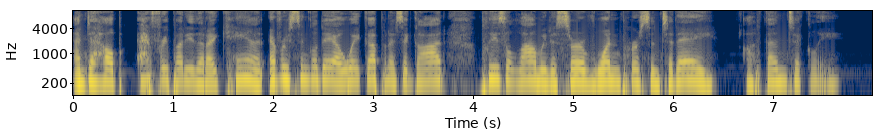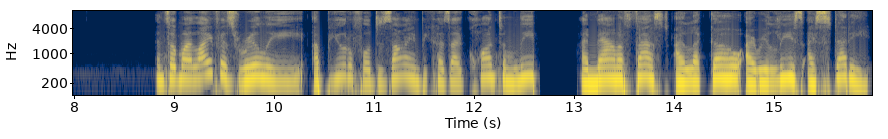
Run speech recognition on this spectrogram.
and to help everybody that I can. Every single day I wake up and I say, God, please allow me to serve one person today authentically. And so my life is really a beautiful design because I quantum leap, I manifest, I let go, I release, I study.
